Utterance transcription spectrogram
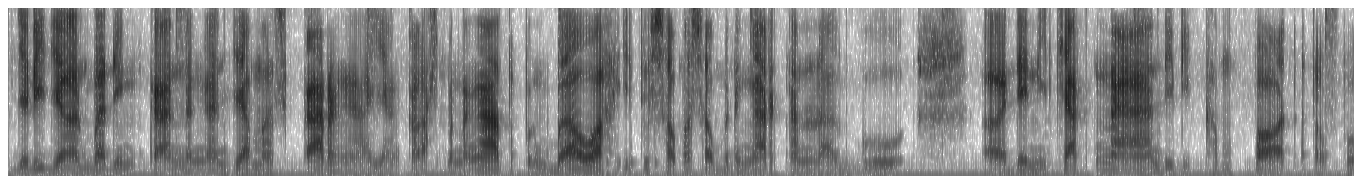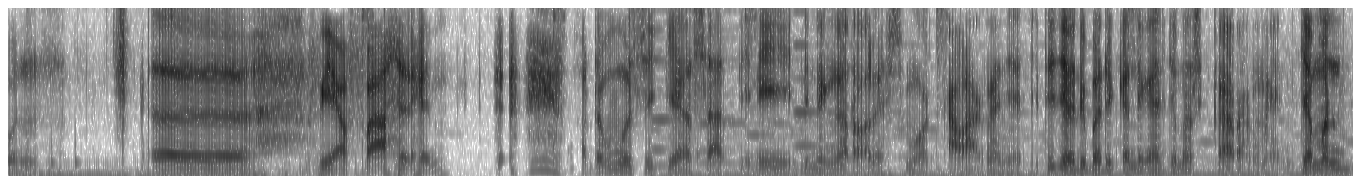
jadi jangan bandingkan dengan zaman sekarang ya yang kelas menengah ataupun bawah itu sama-sama mendengarkan lagu uh, Denny Caknan, Didi Kempot ataupun uh, Via Valen. Atau musik yang saat ini didengar oleh semua kalangannya itu jangan dibandingkan dengan zaman sekarang men. Zaman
